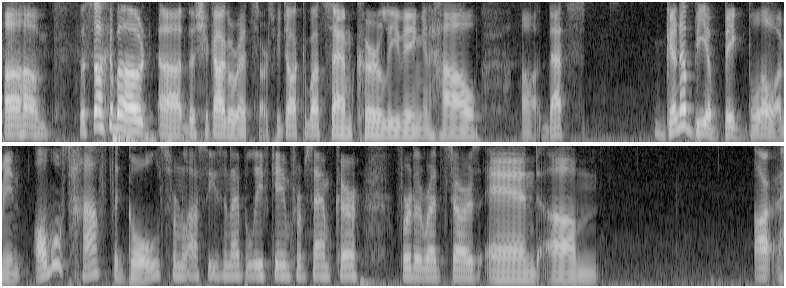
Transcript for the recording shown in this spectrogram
Um, let's talk about uh, the Chicago Red Stars. We talked about Sam Kerr leaving and how uh, that's gonna be a big blow. I mean, almost half the goals from last season, I believe, came from Sam Kerr for the Red Stars, and um, are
